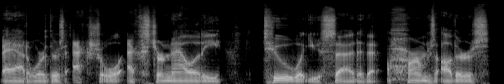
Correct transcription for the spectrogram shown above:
bad or there's actual externality to what you said that harms others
